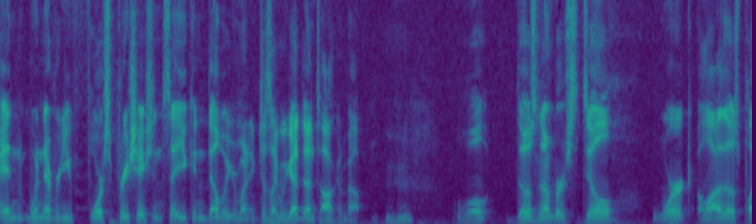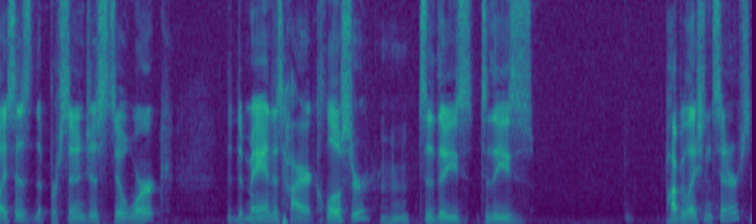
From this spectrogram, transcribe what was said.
and whenever you force appreciation, say you can double your money, just like we got done talking about. Well, those numbers still work. A lot of those places, the percentages still work. The demand is higher closer to these to these population centers.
